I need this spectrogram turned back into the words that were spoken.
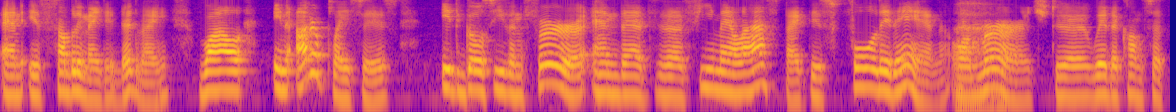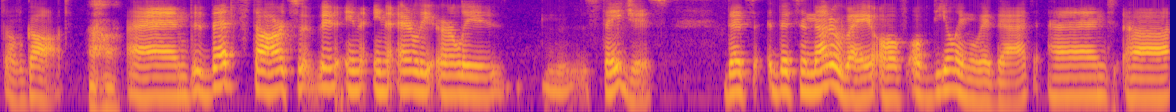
and is sublimated that way. While in other places, it goes even further, and that uh, female aspect is folded in or Ah. merged uh, with the concept of God Uh-huh. and that starts in in early early stages that's that's another way of of dealing with that and uh,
